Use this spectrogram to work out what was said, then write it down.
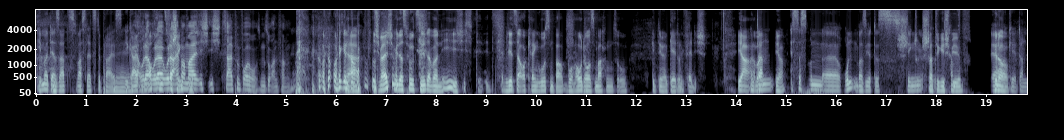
Immer der Satz, was letzte Preis. Nee. Egal Ja, oder auch oder, oder einfach mal, wird. ich, ich zahle 5 Euro, das muss so anfangen. oder, oder genau. Ja, ich weiß schon, wie das funktioniert, aber nee, ich, ich, ich will jetzt da auch keinen großen Bohau draus machen. So, gib dir mal Geld und fertig. Ja, Und aber dann ja, ist das so ein äh, rundenbasiertes St- Ding. Strategiespiel. Kampf- Ja, Genau. okay, dann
